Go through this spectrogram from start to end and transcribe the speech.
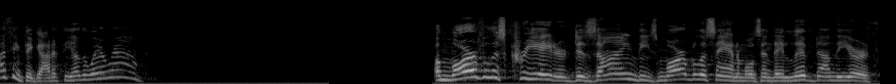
I think they got it the other way around. A marvelous creator designed these marvelous animals, and they lived on the earth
